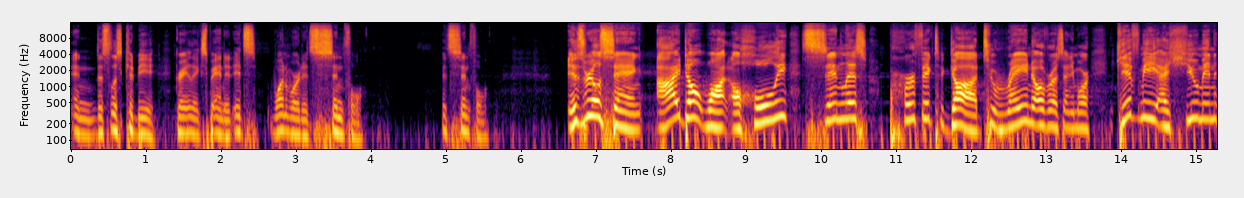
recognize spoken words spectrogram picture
and this list could be greatly expanded, it's one word, it's sinful. It's sinful. Israel is saying, I don't want a holy, sinless, perfect God to reign over us anymore. Give me a human,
